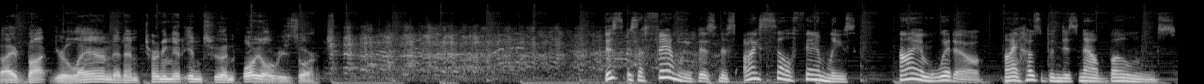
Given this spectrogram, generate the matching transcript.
I bought your land and am turning it into an oil resort. This is a family business. I sell families. I am widow. My husband is now Bones.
